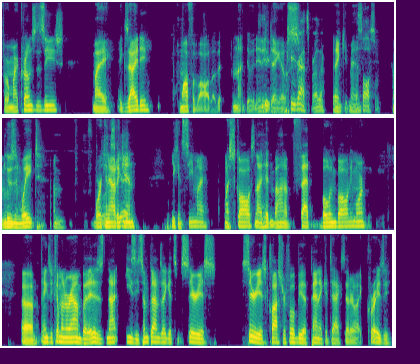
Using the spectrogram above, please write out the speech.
for my Crohn's disease, my anxiety, I'm off of all of it. I'm not doing anything else. Congrats, brother. Thank you, man. That's awesome. I'm losing weight. I'm working Looks out good. again. You can see my my skull. It's not hidden behind a fat bowling ball anymore. Uh, things are coming around, but it is not easy. Sometimes I get some serious, serious claustrophobia panic attacks that are like crazy.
